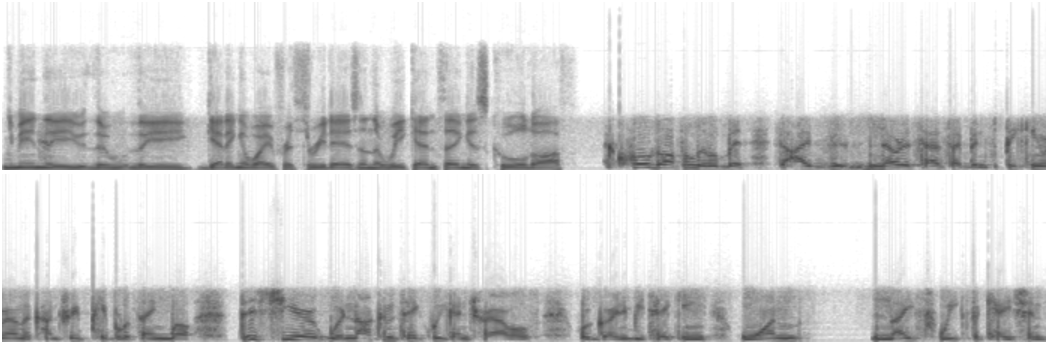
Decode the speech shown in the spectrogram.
you mean the, the the getting away for three days on the weekend thing is cooled off? Cooled off a little bit. I've noticed as I've been speaking around the country, people are saying, well, this year we're not going to take weekend travels. We're going to be taking one nice week vacation,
